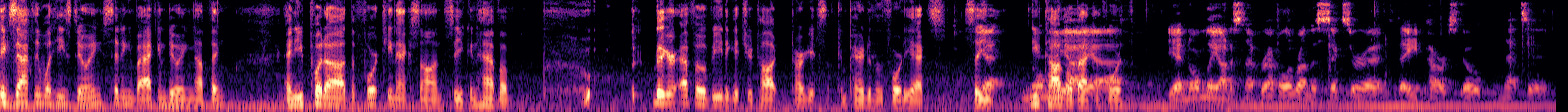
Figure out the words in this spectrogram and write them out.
Exactly what he's doing, sitting back and doing nothing. And you put uh, the 14x on so you can have a bigger FOV to get your ta- targets compared to the 40x. So Yeah, you, you normally toggle back I, and uh, forth. Yeah, normally on a sniper rifle, I run the 6 or uh, the 8 power scope, and that's it.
